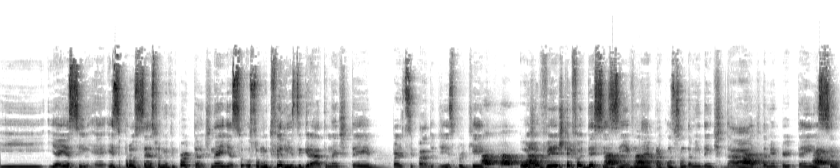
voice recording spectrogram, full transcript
e, e aí, assim, é, esse processo foi muito importante, né? E eu sou, eu sou, muito feliz e grata, né, de ter participado disso, porque hoje eu vejo que ele foi decisivo, né, para a construção da minha identidade, da minha pertença.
